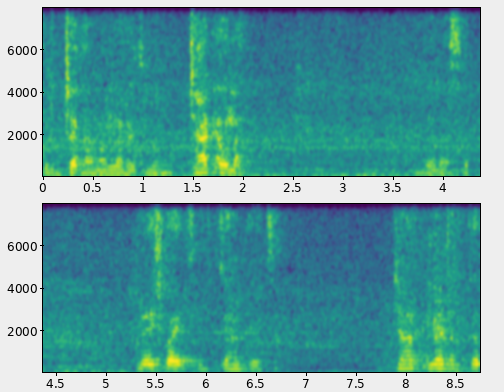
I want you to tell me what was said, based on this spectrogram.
पुढच्या कामाला लागायचं म्हणून चहा ठेवला. जरासं फ्रेश व्हायचं चहा प्यायचा. चहा पिल्यानंतर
